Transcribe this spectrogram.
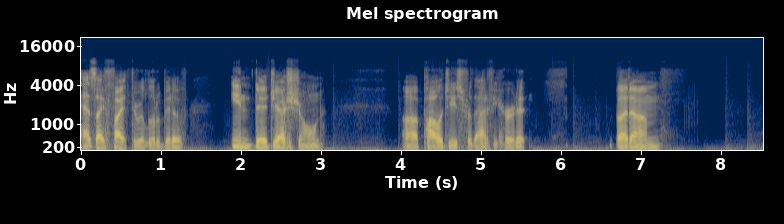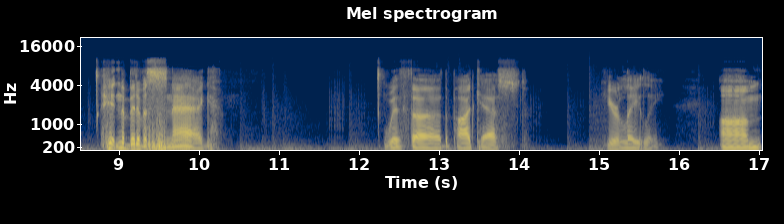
as I fight through a little bit of indigestion, uh, apologies for that if you heard it, but um, hitting a bit of a snag with uh, the podcast here lately. Um,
